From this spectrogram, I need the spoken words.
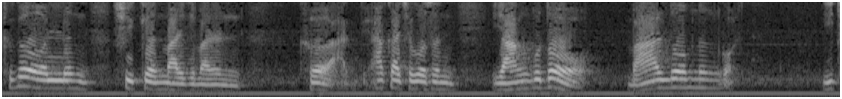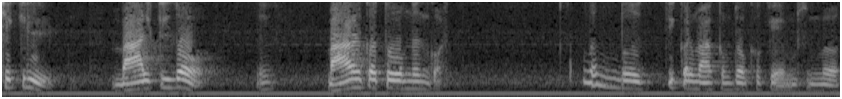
그거 얼른 쉽게 한 말이지만은 그 아까 저것은 양구도 말도 없는 곳, 이책길 말길도 말할 것도 없는 곳, 뭐, 뭐, 띠걸만큼도 그게 무슨 뭐,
